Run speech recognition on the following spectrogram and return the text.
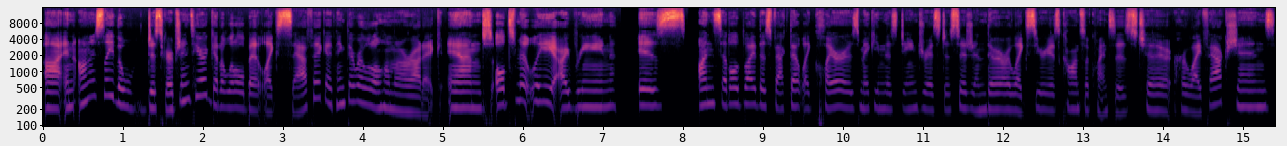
Uh, and honestly, the descriptions here get a little bit like sapphic. I think they were a little homoerotic. And ultimately, Irene is unsettled by this fact that like Clare is making this dangerous decision. There are like serious consequences to her life actions.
